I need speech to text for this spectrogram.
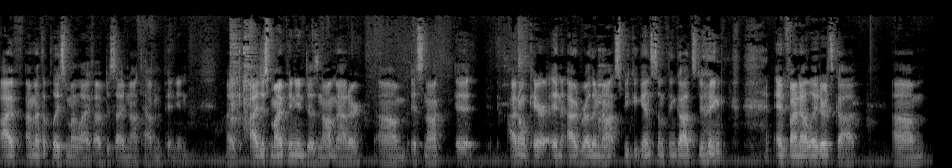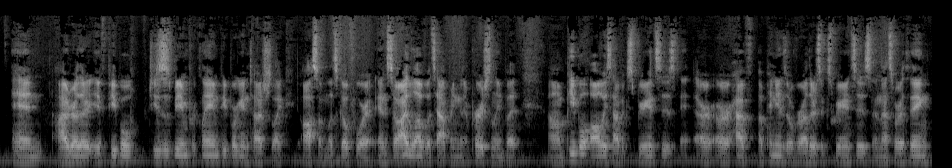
I've, I'm at the place in my life I've decided not to have an opinion. Like I just my opinion does not matter. Um, it's not it. I don't care, and I would rather not speak against something God's doing, and find out later it's God. Um, and I'd rather if people Jesus is being proclaimed, people are getting touched, like awesome, let's go for it. And so I love what's happening there personally, but um, people always have experiences or, or, have opinions over others' experiences and that sort of thing.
